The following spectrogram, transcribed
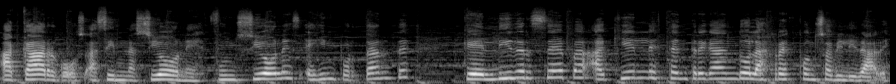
a cargos, asignaciones, funciones, es importante que el líder sepa a quién le está entregando las responsabilidades,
